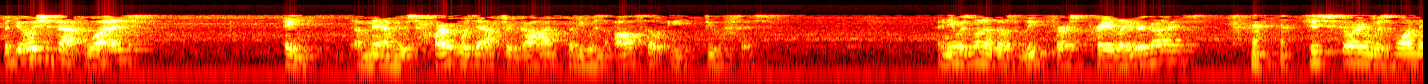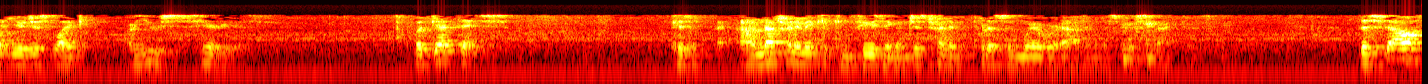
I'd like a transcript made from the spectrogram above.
But Jehoshaphat was a a man whose heart was after God, but he was also a doofus. And he was one of those leap first, pray later guys. His story was one that you're just like, are you serious? But get this. Because I'm not trying to make it confusing, I'm just trying to put us in where we're at in this perspective. The south,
